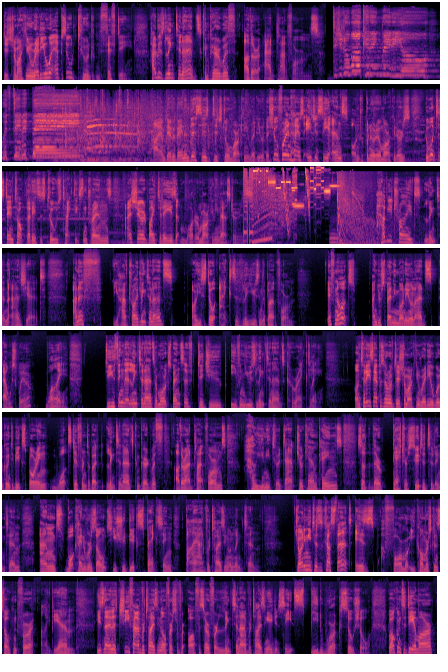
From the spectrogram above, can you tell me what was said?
Digital Marketing Radio, episode 250. How does LinkedIn ads compare with other ad platforms? Digital Marketing Radio with David Bain. Hi, I'm David Bain, and this is Digital Marketing Radio, the show for in house agency and entrepreneurial marketers who want to stay on top of the latest tools, tactics, and trends as shared by today's modern marketing masters. Have you tried LinkedIn ads yet? And if you have tried LinkedIn ads, are you still actively using the platform? If not, and you're spending money on ads elsewhere, why? Do you think that LinkedIn ads are more expensive? Did you even use LinkedIn ads correctly? On today's episode of Digital Marketing Radio, we're going to be exploring what's different about LinkedIn ads compared with other ad platforms, how you need to adapt your campaigns so that they're better suited to LinkedIn, and what kind of results you should be expecting by advertising on LinkedIn. Joining me to discuss that is a former e commerce consultant for IBM. He's now the Chief Advertising Officer for, officer for LinkedIn advertising agency Speedwork Social. Welcome to DMR,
